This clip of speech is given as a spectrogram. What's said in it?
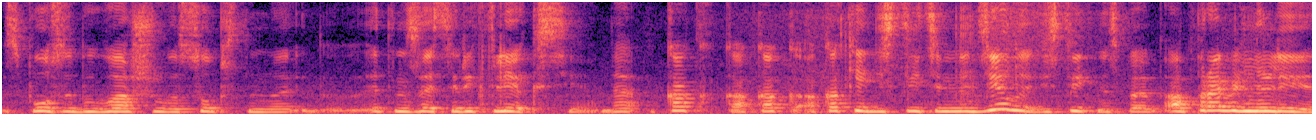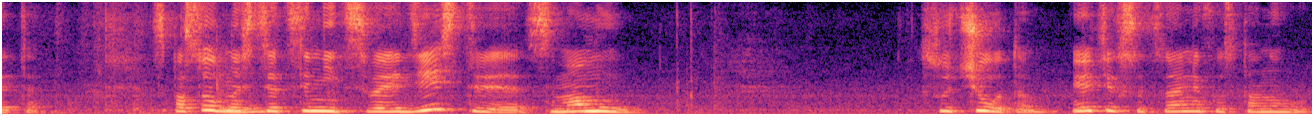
способы вашего собственного, это называется рефлексия, да, как, как, как, а как я действительно делаю, действительно, а правильно ли это? Способность mm оценить свои действия самому, с учетом этих социальных установок.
